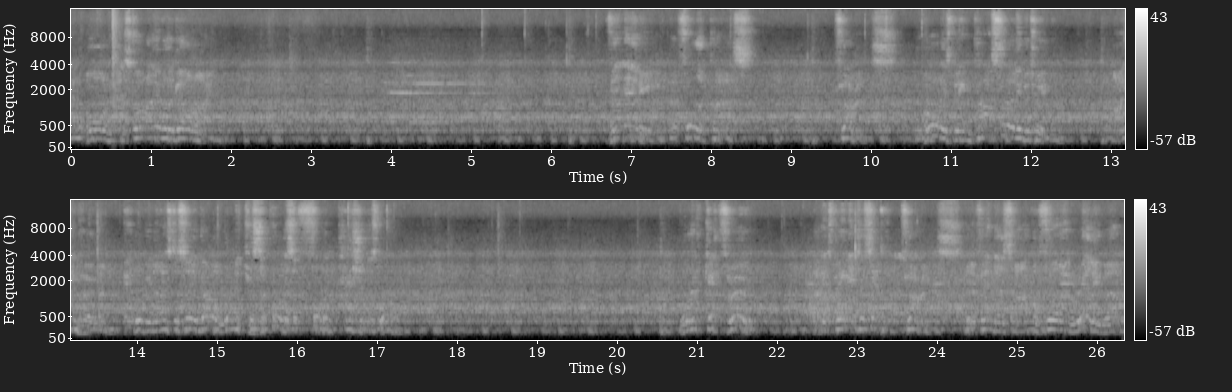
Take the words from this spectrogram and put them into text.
And the ball has gone over the goal line. Valeri, a forward pass. Florence. The ball is being passed slowly between them. Eindhoven. It would be nice to see a goal, wouldn't it? The supporters are full of passion as well. Will that get through? But it's been intercepted. Florence. The defenders are performing really well.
